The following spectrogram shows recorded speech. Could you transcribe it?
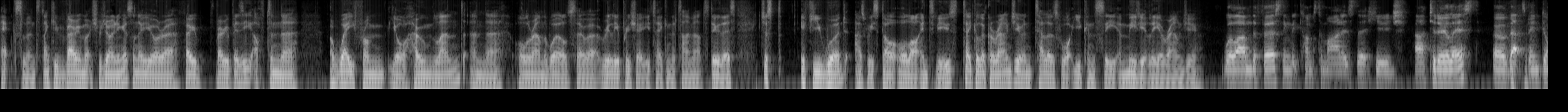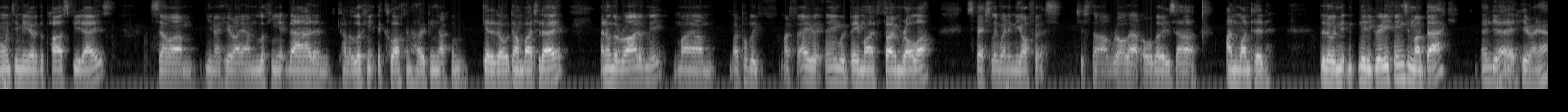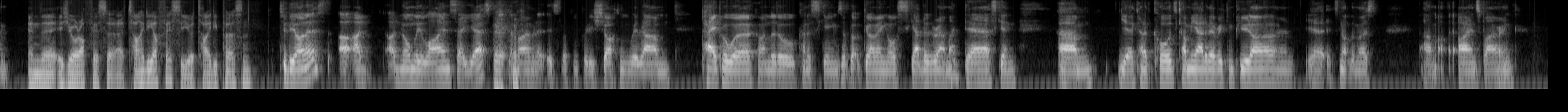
Excellent. Thank you very much for joining us. I know you're uh, very, very busy, often uh, away from your homeland and uh, all around the world. So, uh, really appreciate you taking the time out to do this. Just if you would, as we start all our interviews, take a look around you and tell us what you can see immediately around you. Well, um, the first thing that comes to mind is the huge uh, to do list of that's been daunting me over the past few days. So, um, you know, here I am looking at that and kind of looking at the clock and hoping I can get it all done by today. And on the right of me, my um, my probably my favorite thing would be my foam roller, especially when in the office. Just um, roll out all those uh, unwanted little nitty gritty things in my back, and yeah, here I am. And uh, is your office a, a tidy office? Are you a tidy person? To be honest, I, I'd I'd normally lie and say yes, but at the moment it's looking pretty shocking with um, paperwork on little kind of schemes I've got going all scattered around my desk and um, yeah, kind of cords coming out of every computer and yeah, it's not the most um, eye inspiring.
